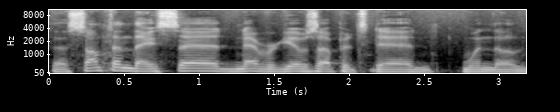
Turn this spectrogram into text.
the something they said never gives up its dead when the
